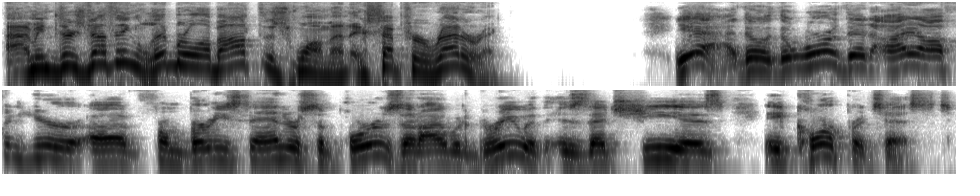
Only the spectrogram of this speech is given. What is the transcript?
I mean, there's nothing liberal about this woman except her rhetoric. Yeah, the, the word that I often hear uh, from Bernie Sanders supporters that I would agree with is that she is a corporatist.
